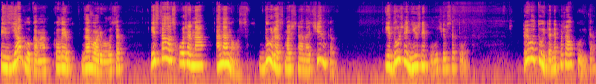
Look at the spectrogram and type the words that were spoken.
і з яблуками, коли заварювалося, і стала схожа на ананас. Дуже смачна начинка і дуже ніжний получився торт. Приготуйте, не пожалкуйте.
